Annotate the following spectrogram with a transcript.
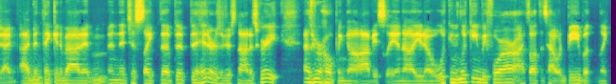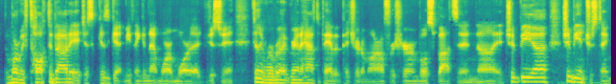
I, I have been thinking about it, and it's just like the, the, the hitters are just not as great as we were hoping, uh, obviously. And uh, you know, looking looking before our, I thought that's how it would be, but like the more we've talked about it, it just is getting me thinking that more and more. I just feel like we're going to have to pay a bit pitcher tomorrow for sure in both spots, and it should be uh should be interesting.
